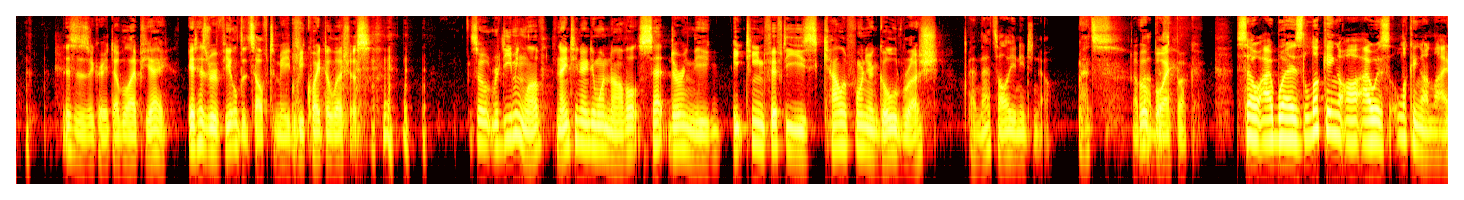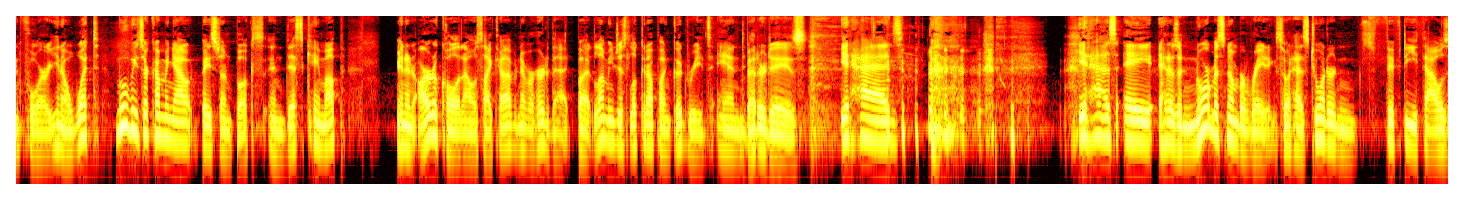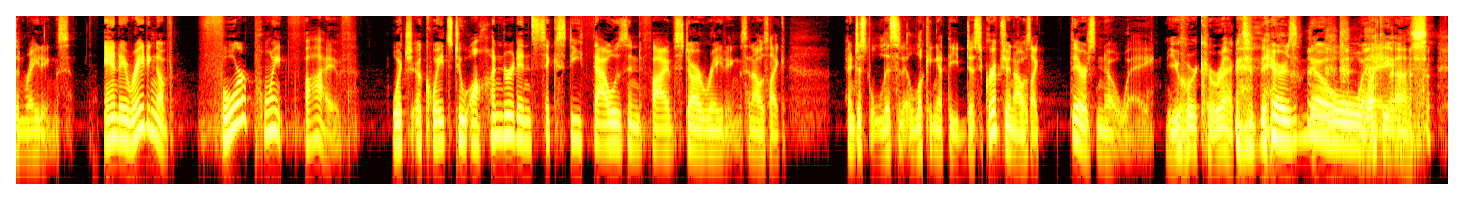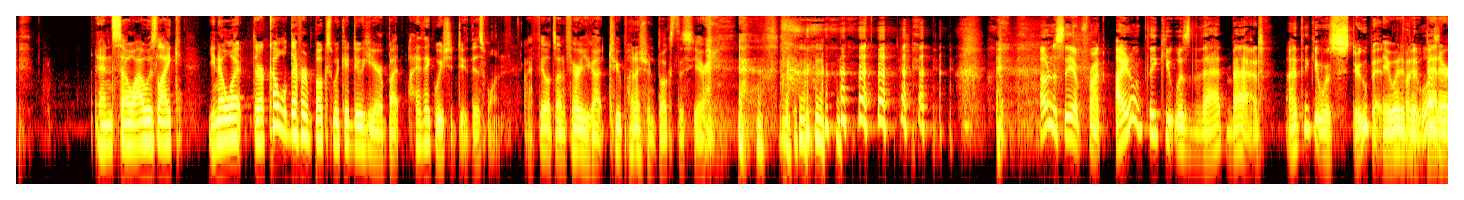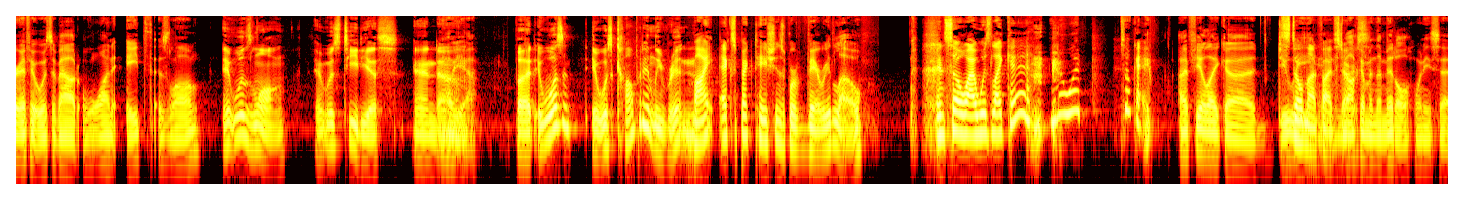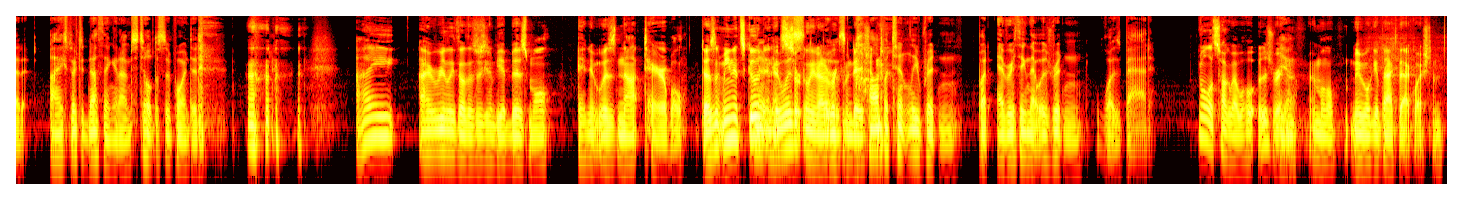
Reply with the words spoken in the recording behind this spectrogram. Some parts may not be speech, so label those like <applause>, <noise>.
<laughs> this is a great double IPA. It has revealed itself to me to be quite delicious. <laughs> so, Redeeming Love, 1991 novel set during the 1850s California gold rush. And that's all you need to know That's oh about oh boy. this book. So I was looking. I was looking online for you know what movies are coming out based on books, and this came up in an article, and I was like, I've never heard of that, but let me just look it up on Goodreads, and Better days. <laughs> it has <laughs> it has a it has an enormous number of ratings. So it has 250,000 ratings and a rating of 4.5 which equates to 160,000 five-star ratings. And I was like and just listening looking at the description I was like there's no way. You were correct. <laughs> there's no <laughs> way. Lucky us. and so I was like you know what? There are a couple different books we could do here but I think we should do this one I feel it's unfair you got two punishment books this year. <laughs> I want to say up front, I don't think it was that bad. I think it was stupid. It would have but been wasn't. better if it was about one eighth as long. It was long. It was tedious, and um, Oh, yeah. but it wasn't. It was competently written. my expectations were very low. And so I was like, eh, you know what? It's okay. I feel like uh, Dewey Still not five stars. Malcolm in the Middle when he said, I expected nothing and I'm still disappointed. <laughs> I I really thought this was going to be abysmal, and it was not terrible. Doesn't mean it's good, and It it's was- certainly not a it was recommendation. competently written, but everything that was written was bad. well, let's talk about what was written, and we'll maybe we'll get back to that question.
